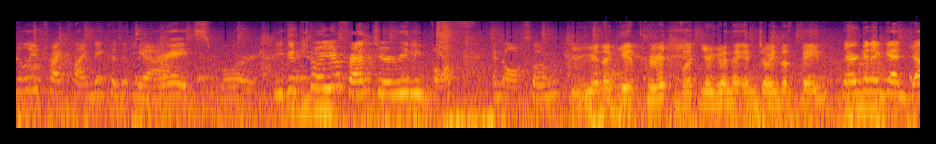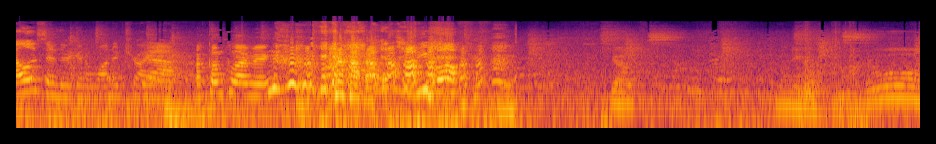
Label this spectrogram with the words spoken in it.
really try climbing because it's a great sport. You can show your friends you're really buff. and awesome. You're gonna get hurt, but you're gonna enjoy the pain. They're gonna get jealous and they're gonna want to try Yeah. it. Come climbing. Reebok. Go. There you go. Boom.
